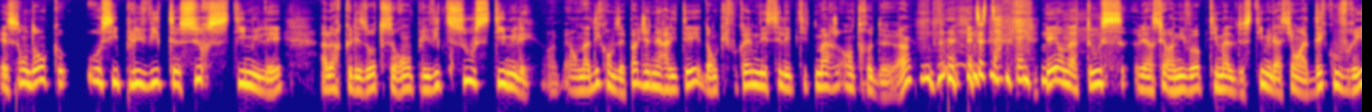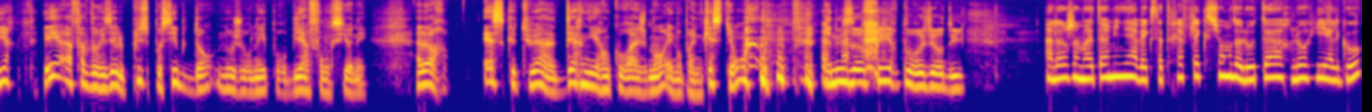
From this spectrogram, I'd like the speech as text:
et sont donc aussi plus vite surstimulés, alors que les autres seront plus vite sous-stimulés. On a dit qu'on ne faisait pas de généralité, donc il faut quand même laisser les petites marges entre deux. Hein. Tout à fait. Et on a tous, bien sûr, un niveau optimal de stimulation à découvrir et à favoriser le plus possible dans nos journées pour bien fonctionner. Alors, est-ce que tu as un dernier encouragement, et non pas une question, à nous offrir pour aujourd'hui? Alors j'aimerais terminer avec cette réflexion de l'auteur Laurie Elgo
